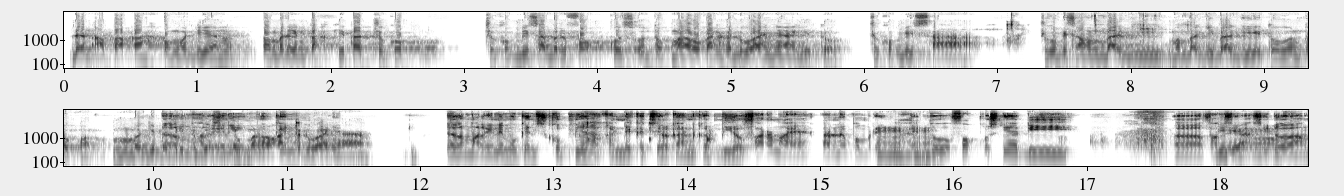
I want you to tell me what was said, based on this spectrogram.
dan apakah kemudian pemerintah kita cukup cukup bisa berfokus untuk melakukan keduanya gitu. Cukup bisa cukup bisa membagi membagi-bagi itu untuk membagi-bagi tugas ini untuk melakukan mungkin- keduanya. dalam hal ini mungkin skupnya akan dikecilkan ke Bio Farma ya karena pemerintah Mhm. itu fokusnya di eh, vaksinasi yang doang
